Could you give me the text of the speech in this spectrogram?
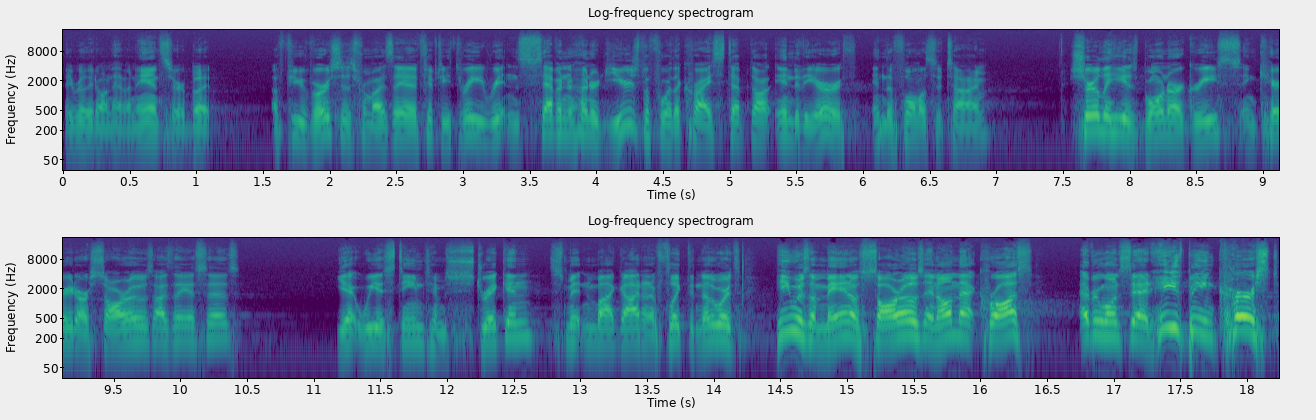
they really don't have an answer. But a few verses from Isaiah 53, written 700 years before the Christ stepped on, into the earth in the fullness of time. Surely he has borne our griefs and carried our sorrows, Isaiah says. Yet we esteemed him stricken, smitten by God, and afflicted. In other words, he was a man of sorrows, and on that cross, everyone said, He's being cursed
